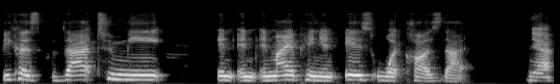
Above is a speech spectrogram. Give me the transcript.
because that to me in, in in my opinion is what caused that. Yeah.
